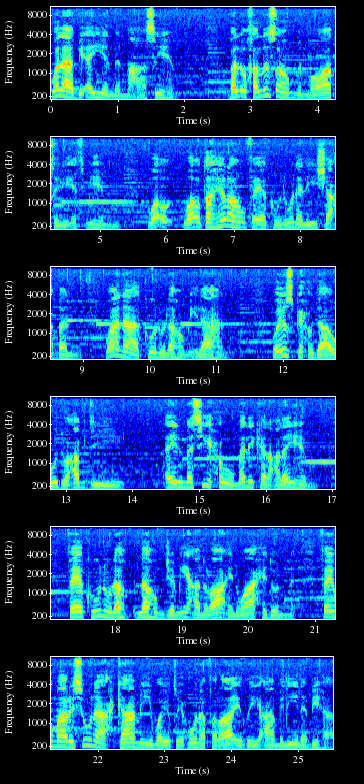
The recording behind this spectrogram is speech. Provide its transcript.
ولا بأي من معاصيهم بل أخلصهم من مواطن إثمهم وأطهرهم فيكونون لي شعبا وأنا أكون لهم إلها ويصبح داود عبدي أي المسيح ملكا عليهم فيكون لهم جميعا راع واحد فيمارسون أحكامي ويطيعون فرائضي عاملين بها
